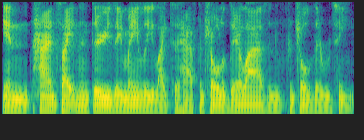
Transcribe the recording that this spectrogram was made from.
in hindsight and in theory they mainly like to have control of their lives and control of their routine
